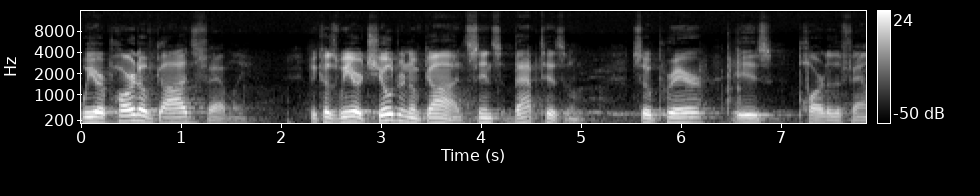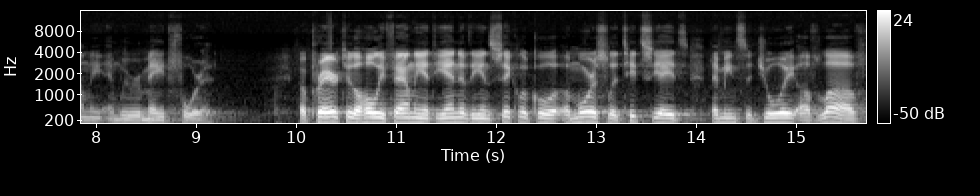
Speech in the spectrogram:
we are part of God's family because we are children of God since baptism. So prayer is part of the family, and we were made for it. A prayer to the Holy Family at the end of the encyclical Amoris Laetitia, that means the joy of love,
